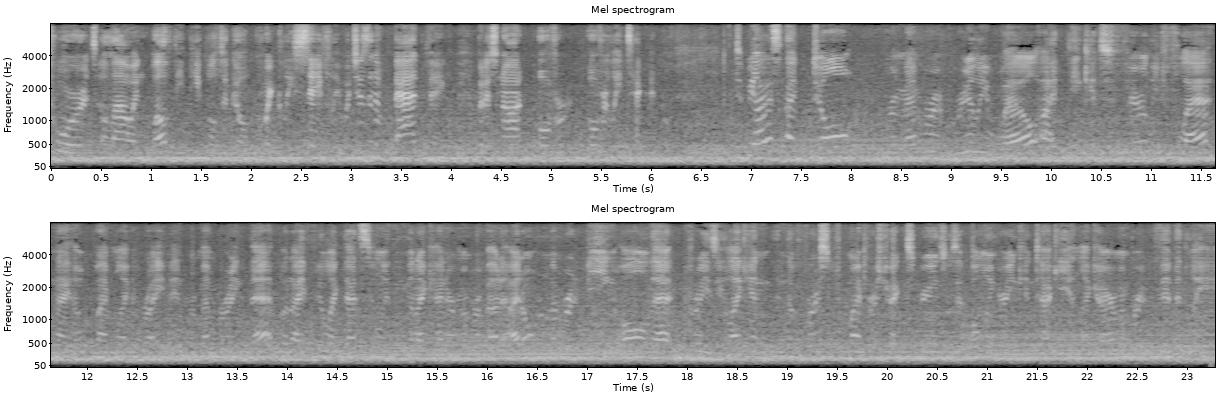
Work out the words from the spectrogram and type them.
towards allowing wealthy people to go quickly, safely, which isn't a bad thing, but it's not over overly technical. To be honest, I don't remember it really well. I think it's fairly flat, and I hope I'm like right in remembering that. But I feel like that's the only thing that I kind of remember about it. I don't remember it being all that crazy. Like in, in the first, my first track experience was at Bowling Green, Kentucky, and like I remember it vividly.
